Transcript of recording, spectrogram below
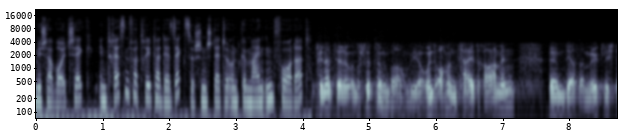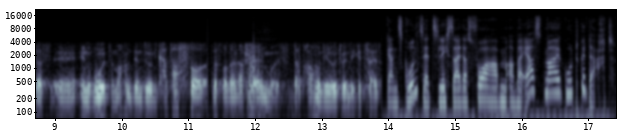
Mischa Wojcek, Interessenvertreter der sächsischen Städte und Gemeinden, fordert Finanzielle Unterstützung brauchen wir und auch einen Zeitrahmen, ähm, der es ermöglicht, das äh, in Ruhe zu machen. Denn so ein Kataster, das man dann erstellen muss, da brauchen wir die notwendige Zeit. Ganz grundsätzlich sei das Vorhaben aber erstmal gut gedacht.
